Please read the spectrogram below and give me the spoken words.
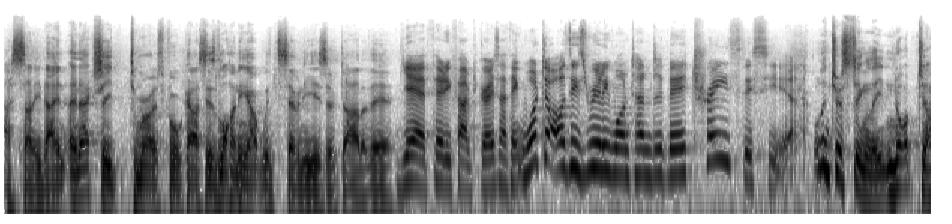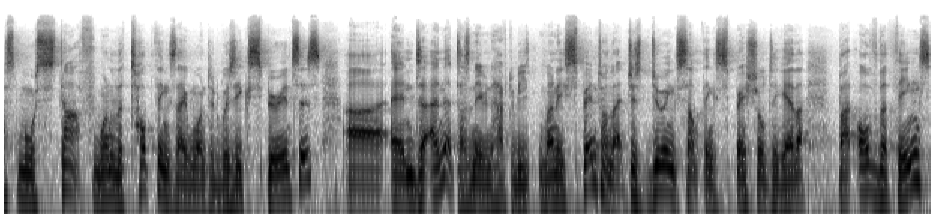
a sunny day. And, actually, tomorrow's forecast is lining up with 70 years of data there. Yeah, 35 degrees, I think. What do Aussies really want under their trees this year? Well, interestingly, not just more stuff. One of the top things they wanted was experiences, uh, and, uh, and that doesn't even have to be money spent on that, just doing something special together. But of the things,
